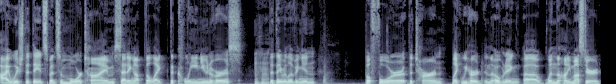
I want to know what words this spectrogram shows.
I wish that they had spent some more time setting up the like the clean universe that they were living in before the turn. Like we heard in the opening, uh, when the honey mustard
